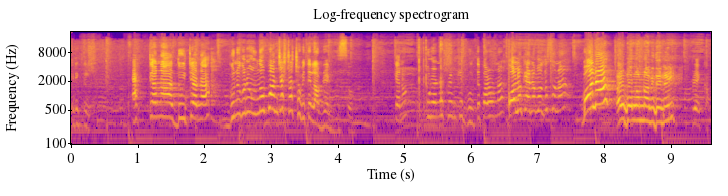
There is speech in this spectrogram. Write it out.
এটা কি? একটা না দুইটা না গুনে গুনে উনপঞ্চাশটা ছবিতে লাভ রেট দিছো। কেন? পুরানো প্রেমকে ভুলতে পারো না? বলো কেন বলতেছো না? বলো! আরে বললাম না আমি দেই নাই। ব্রেকআপ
